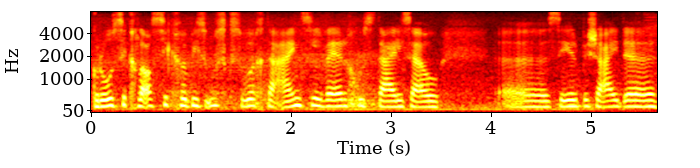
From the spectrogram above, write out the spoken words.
grossen Klassikern bis ausgesuchten Einzelwerken aus teils auch äh, sehr bescheiden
